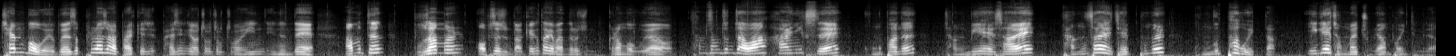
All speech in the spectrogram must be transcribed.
챔버 외부에서 플라즈마 발생- 발생기 어쩌고저쩌고 있- 있는데 아무튼 부산물 없애준다, 깨끗하게 만들어준다 그런 거고요. 삼성전자와 하이닉스에 공급하는 장비 회사의 당사의 제품을 공급하고 있다. 이게 정말 중요한 포인트입니다.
